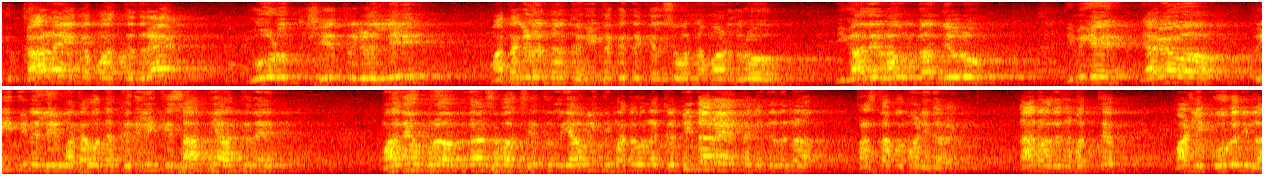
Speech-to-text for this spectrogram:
ಇದು ಕಾರಣ ಏಕಪ್ಪ ಅಂತಂದ್ರೆ ಏಳು ಕ್ಷೇತ್ರಗಳಲ್ಲಿ ಮತಗಳನ್ನ ಕದೀತಕ್ಕಂಥ ಕೆಲಸವನ್ನ ಮಾಡಿದ್ರು. ಈಗಾಗಲೇ ರಾಹುಲ್ ಗಾಂಧಿಯವರು ನಿಮಗೆ ಯಾವ್ಯಾವ ರೀತಿಯಲ್ಲಿ ಮತವನ್ನ ಕದಿಲಿಕ್ಕೆ ಸಾಧ್ಯ ಆಗ್ತದೆ, ಮಹದೇವಪುರ ವಿಧಾನಸಭಾ ಕ್ಷೇತ್ರದಲ್ಲಿ ಯಾವ ರೀತಿ ಮತವನ್ನ ಕದ್ದಿದ್ದಾರೆ ಅಂತಕ್ಕಂಥದನ್ನ ಪ್ರಸ್ತಾಪ ಮಾಡಿದ್ದಾರೆ. ನಾನು ಅದನ್ನ ಮತ್ತೆ ಮಾಡಲಿಕ್ಕೆ ಹೋಗೋದಿಲ್ಲ.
